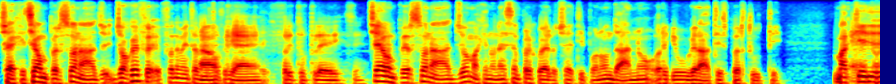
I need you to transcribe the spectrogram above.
Cioè che c'è un personaggio, il gioco è Ah, fondamentalmente free to ok, play. free to play, sì. C'è un personaggio, ma che non è sempre quello, cioè tipo non danno Ryu gratis per tutti, ma Eh, che no.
